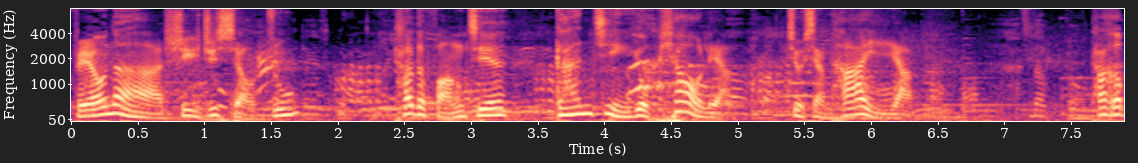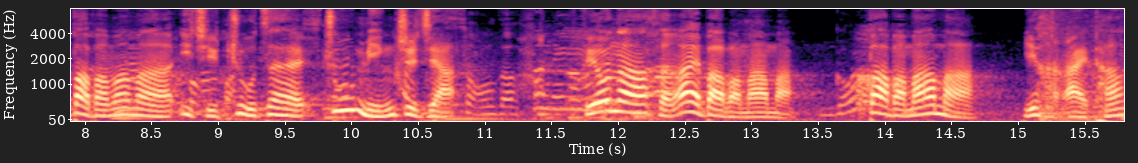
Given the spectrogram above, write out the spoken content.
菲奥娜是一只小猪，她的房间干净又漂亮，就像她一样。她和爸爸妈妈一起住在猪明之家。菲奥娜很爱爸爸妈妈，爸爸妈妈也很爱她。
